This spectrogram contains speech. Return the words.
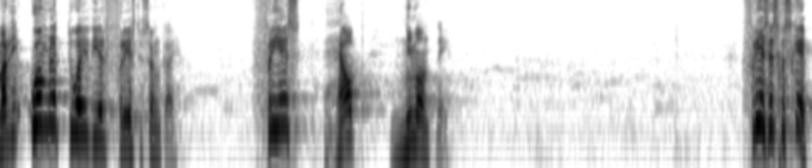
Maar die oomblik toe hy weer vrees toe sink hy. Vrees help niemand nie. Vrees is geskep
